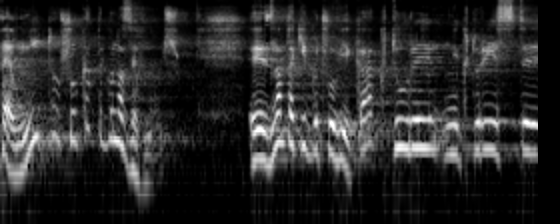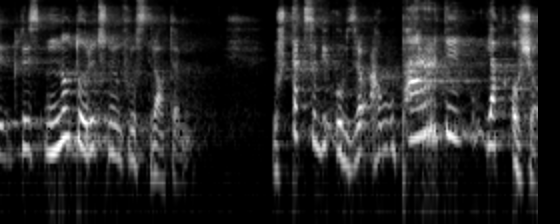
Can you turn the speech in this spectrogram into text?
pełni, to szuka tego na zewnątrz. Znam takiego człowieka, który, który, jest, który jest notorycznym frustratem. Już tak sobie ubzdrał, a uparty jak osioł.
